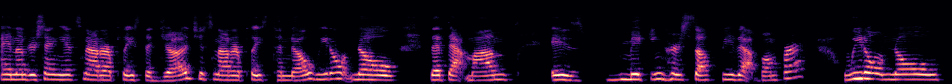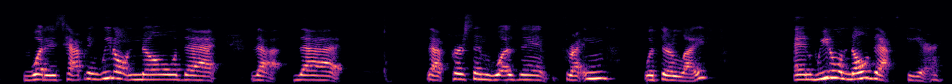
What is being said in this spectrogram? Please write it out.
And understanding it's not our place to judge it's not our place to know. We don't know that that mom is making herself be that bumper. We don't know what is happening. We don't know that that that that person wasn't threatened with their life and we don't know that fear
